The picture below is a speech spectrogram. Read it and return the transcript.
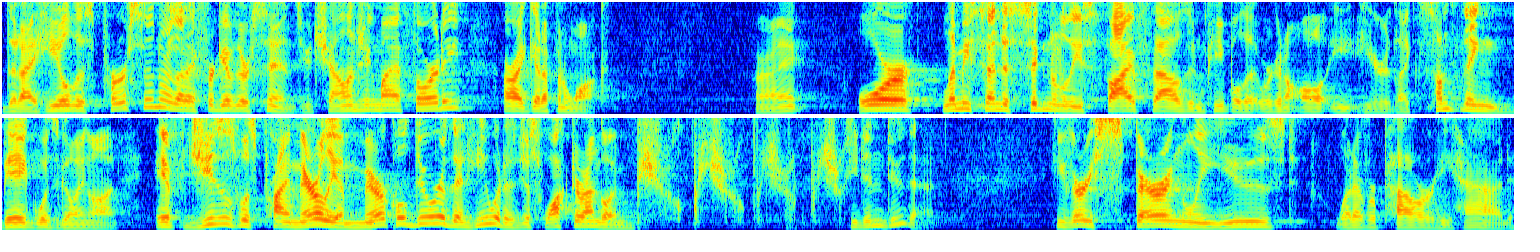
That I heal this person or that I forgive their sins? You challenging my authority? All right, get up and walk. All right? Or let me send a signal to these 5,000 people that we're going to all eat here. Like something big was going on. If Jesus was primarily a miracle doer, then he would have just walked around going, he didn't do that. He very sparingly used whatever power he had,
